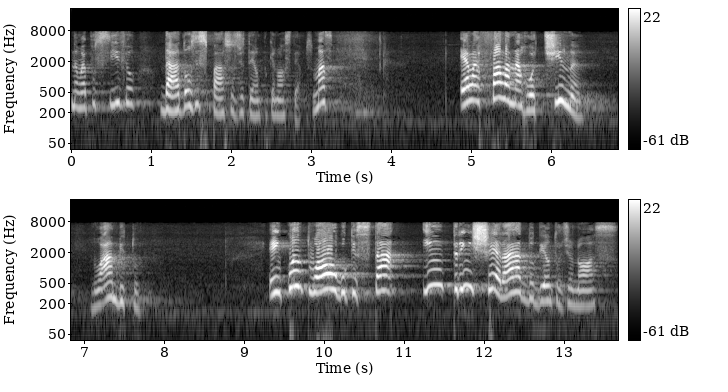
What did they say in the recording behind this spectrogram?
não é possível, dado os espaços de tempo que nós temos. Mas ela fala na rotina, no hábito, enquanto algo que está entrincheirado dentro de nós,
